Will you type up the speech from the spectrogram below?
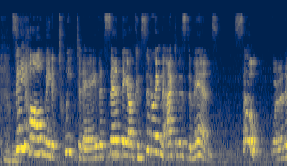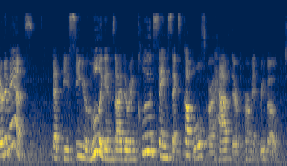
City Hall made a tweet today that said they are considering the activists' demands. So, what are their demands? That these senior hooligans either include same-sex couples or have their permit revoked.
